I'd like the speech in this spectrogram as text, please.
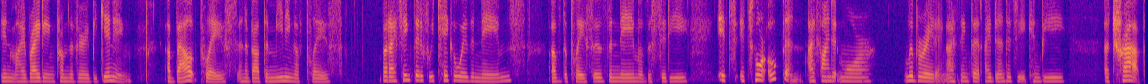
in my writing from the very beginning about place and about the meaning of place. But I think that if we take away the names of the places, the name of the city, it's it's more open. I find it more liberating. I think that identity can be a trap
